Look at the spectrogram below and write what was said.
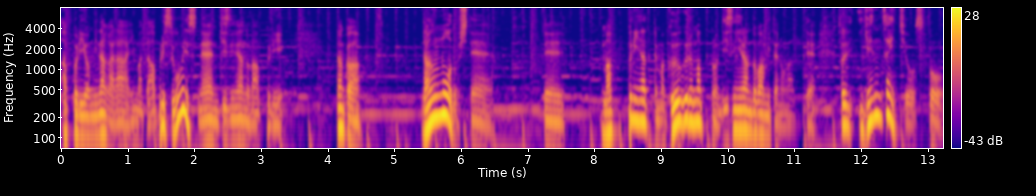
アプリを見ながら今ってアプリすごいですねディズニーランドのアプリ。なんかダウンロードしてでマップになって、まあ、Google マップのディズニーランド版みたいのがあってそれで現在地を押すと、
